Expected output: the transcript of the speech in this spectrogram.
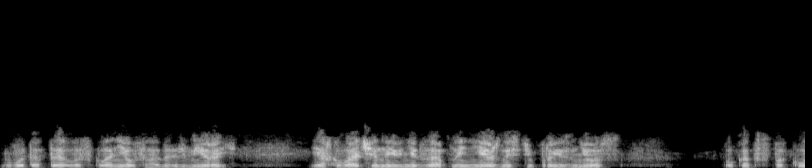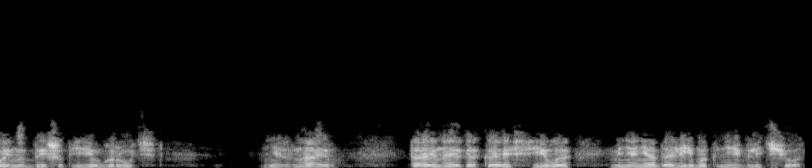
Вот Отелло склонился над Эльмирой и, охваченный внезапной нежностью, произнес «О, как спокойно дышит ее грудь! Не знаю, тайная какая сила меня неодолимо к ней влечет».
